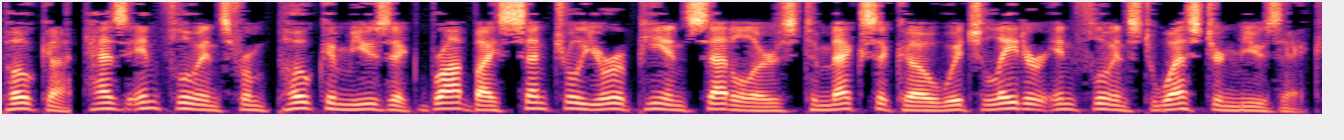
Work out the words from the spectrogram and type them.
polka, has influence from polka music brought by Central European settlers to Mexico which later influenced Western music.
